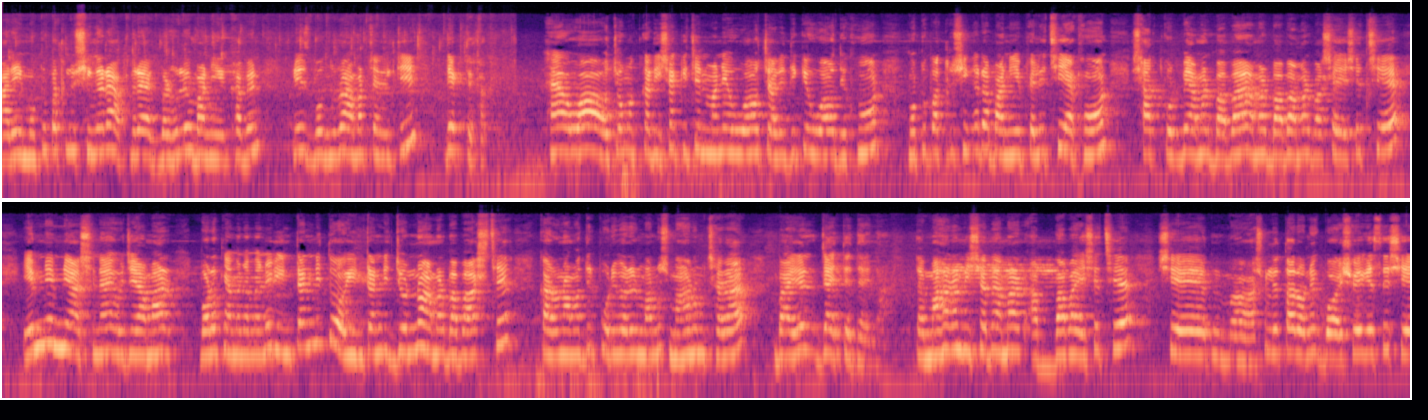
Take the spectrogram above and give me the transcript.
আর এই মোটু পাতলু সিঙ্গারা আপনারা একবার হলেও বানিয়ে খাবেন। প্লিজ বন্ধুরা, আমার চ্যানেলটি দেখতে থাকুন। হ্যাঁ ওয়াও, চমৎকার। ঈশা কিচেন মানে ওয়াও, চারিদিকে ওয়াও। দেখুন, মোটু পাতলু সিঙ্গারা বানিয়ে ফেলেছি এখন। স্বাদ করবে আমার বাবা আমার বাবা আমার বাসায় এসেছে। এমনি এমনি আসে নাই, ওই যে আমার বড় ক্যামেরাম্যানের ইন্টারনি তো ইন্টারনির জন্য আমার বাবা আসছে। কারণ আমাদের পরিবারের মানুষ মাহরুম ছাড়া বাইরে যাইতে দেয় না। তা মাহারাম হিসাবে আমার বাবা এসেছে। সে আসলে তার অনেক বয়স হয়ে গেছে। সে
